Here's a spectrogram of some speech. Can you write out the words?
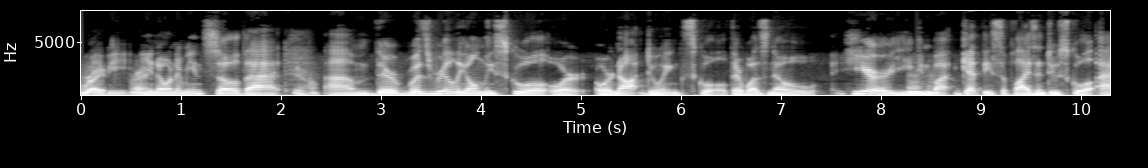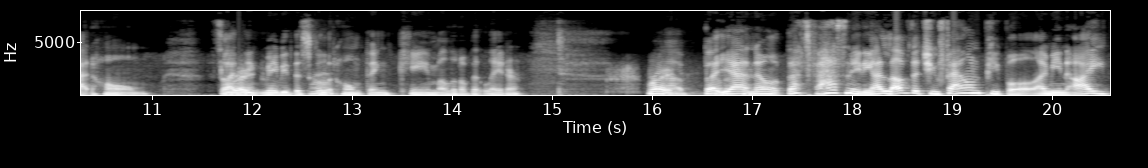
Right, maybe, right. You know what I mean? So that yeah. um, there was really only school or or not doing school. There was no here you mm-hmm. can buy, get these supplies and do school at home. So right. I think maybe the school right. at home thing came a little bit later. Right. Uh, but yeah, no, that's fascinating. I love that you found people. I mean, I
